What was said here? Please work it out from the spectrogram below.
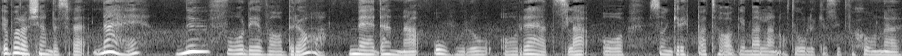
jag bara kände sådär, nej, nu får det vara bra med denna oro och rädsla och som greppar tag emellanåt i olika situationer.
